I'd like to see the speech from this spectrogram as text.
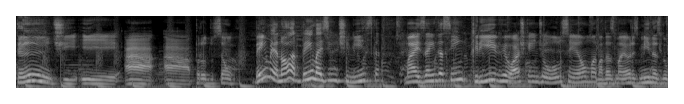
impactante e a, a produção bem menor, bem mais intimista, mas ainda assim incrível. Acho que a Angel Olsen é uma, uma das maiores minas no,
